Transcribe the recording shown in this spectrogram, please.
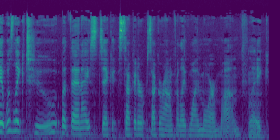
it was like two but then i stick stuck it ar- stuck around for like one more month mm-hmm. like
